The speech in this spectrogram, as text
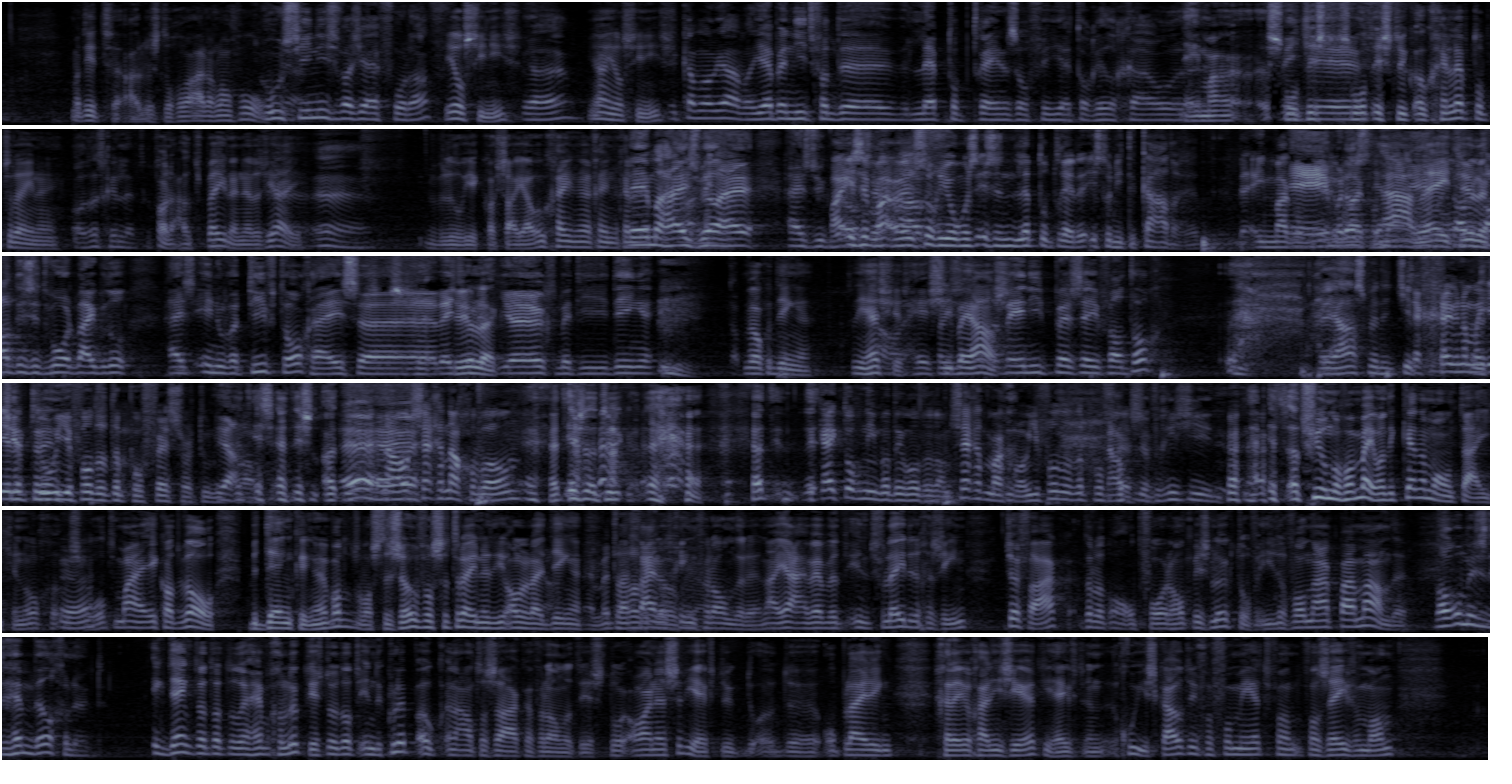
Maar dit houden ze toch wel aardig lang vol. Hoe cynisch was jij vooraf? Heel cynisch. Ja, ja heel cynisch. Ik kan ook, ja, want jij bent niet van de laptop trainers of vind jij toch heel gauw... Uh, nee, maar Slot, is, Slot is natuurlijk ook geen laptop trainer. Oh, dat is geen laptop. Gewoon een oud speler, net als jij. Ja, ik bedoel, je zou jou ook geen... geen, geen nee, maar hij is wel... Hij, hij is natuurlijk maar, is het, maar sorry jongens, is een laptop trainer is toch niet te kaderen? De een maakt nee, maar dat is, Ja, nee, tuurlijk. Dat, is het woord. Maar ik bedoel, hij is innovatief toch? Hij is, uh, weet je, met jeugd, met die dingen. Welke dingen? Die hesjes, nou, hesjes die BH's. Daar ben je niet per se van, toch? Met een chip. Zeg, geef nou maar eerlijk toe, je vond het een professor toen. Ja. Het is, het is, nou, zeg het nou gewoon. Het is natuurlijk... het, er kijkt toch niemand in Rotterdam. Zeg het maar gewoon, je vond het een professor. Nou, vries je in. het, het, viel nog wel mee, want ik ken hem al een tijdje nog, ja. Slot. Maar ik had wel bedenkingen, want het was de zoveelste trainer die allerlei dingen Feyenoord ging veranderen. Nou ja, we hebben het in het verleden gezien, te vaak, dat het al op voorhand mislukt. Of in ieder geval na een paar maanden. Waarom is het hem wel gelukt? Ik denk dat dat door hem gelukt is, doordat in de club ook een aantal zaken veranderd is. Door Arnessen, die heeft natuurlijk de, de opleiding gereorganiseerd. Die heeft een goede scouting geformeerd van, van zeven man.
